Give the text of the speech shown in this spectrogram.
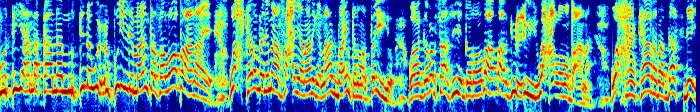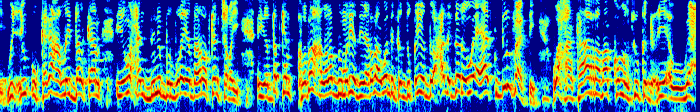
murtiyaa naqaanaa murtida wuxuu ku yidhi maalintaasaa loo baahnaaye wax kala dhani ma anfacayaan aniga naag baa intan martay iyo waa gabadh saas iyo garoobaha baalki wuxuu yidhi waxaa looma baahna. Waxaan kaa rabaa that's day wixii uu kaga hadlay dalkan iyo waxaan duni burbura iyo daaroodkan jabay iyo dadkan kobaha lala dulmariya diyaaradaha waddanka duqeeyo dooxada garoowe ahaad ku dul faagtay. Waxaan kaa rabaa komankii ka bixiyey awowgaa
